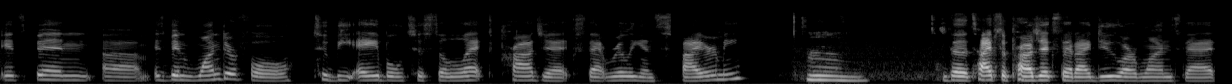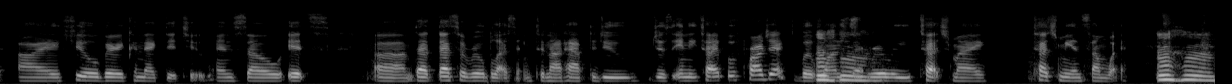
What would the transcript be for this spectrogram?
it's been um, it's been wonderful to be able to select projects that really inspire me. Mm. The types of projects that I do are ones that I feel very connected to, and so it's um, that that's a real blessing to not have to do just any type of project, but mm-hmm. ones that mm-hmm. really touch my touch me in some way. Mm-hmm.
